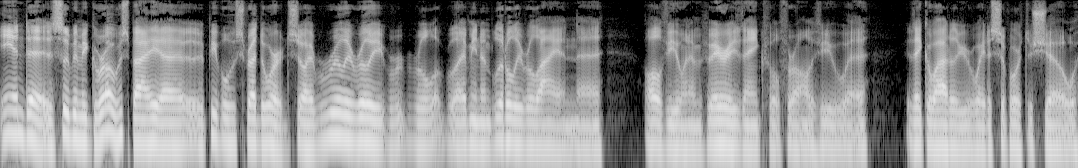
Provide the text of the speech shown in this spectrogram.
And uh, Sleep Me grows by uh, people who spread the word. So I really, really, re- I mean, I'm literally rely on uh, all of you, and I'm very thankful for all of you uh, that go out of your way to support the show.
